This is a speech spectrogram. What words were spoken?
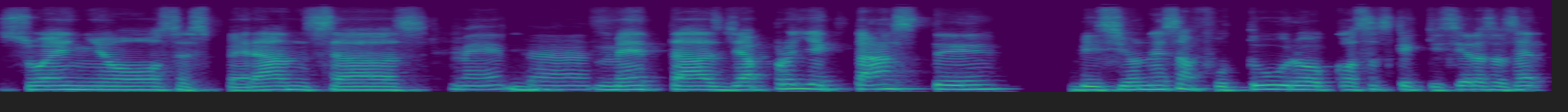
sueños, esperanzas, metas. metas, ya proyectaste visiones a futuro, cosas que quisieras hacer,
